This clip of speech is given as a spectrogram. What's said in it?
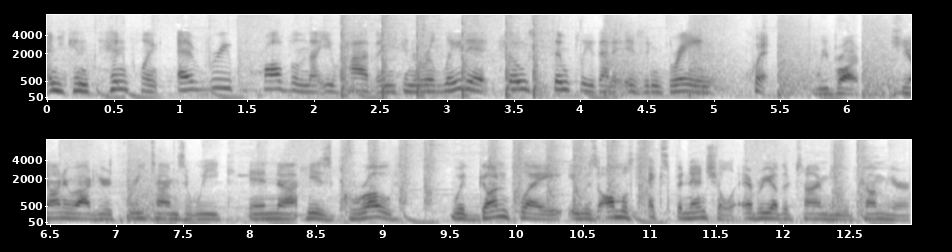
and he can pinpoint every problem that you have and you can relate it so simply that it is ingrained quick. We brought Keanu out here three times a week, and uh, his growth with gunplay, it was almost exponential every other time he would come here.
